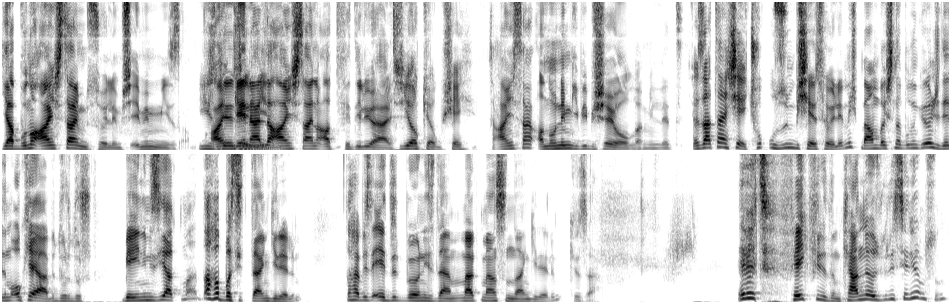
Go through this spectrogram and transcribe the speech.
Ya bunu Einstein mi söylemiş emin miyiz? Genelde eminim. Einstein'a atfediliyor her şey. Yok yok bu şey. Einstein anonim gibi bir şey oldu millet. Ya zaten şey çok uzun bir şey söylemiş. Ben başına bunu görünce dedim okey abi dur dur. Beynimizi yakma. Daha basitten girelim. Daha biz Edward Bernays'den, Mark Manson'dan girelim. Güzel. Evet, fake freedom. Kendini özgür hissediyor musun?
